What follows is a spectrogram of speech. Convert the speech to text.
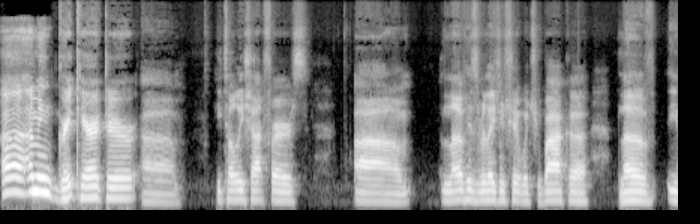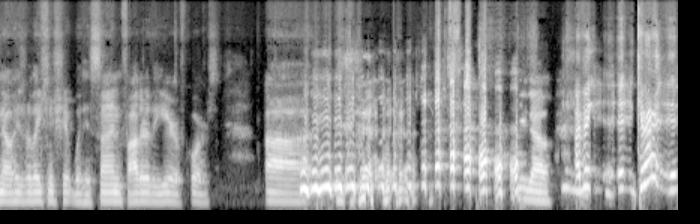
Uh, I mean, great character. Um, he totally shot first. Um, love his relationship with Chewbacca. Love, you know, his relationship with his son, Father of the Year, of course. Uh, you know, I think. eh, Can I? eh,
